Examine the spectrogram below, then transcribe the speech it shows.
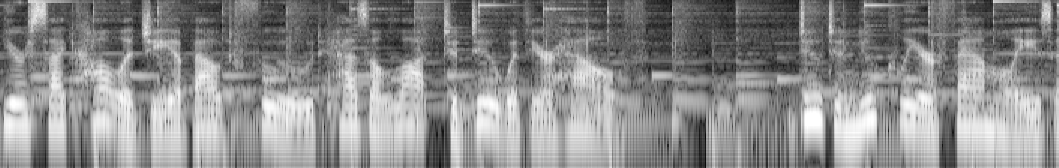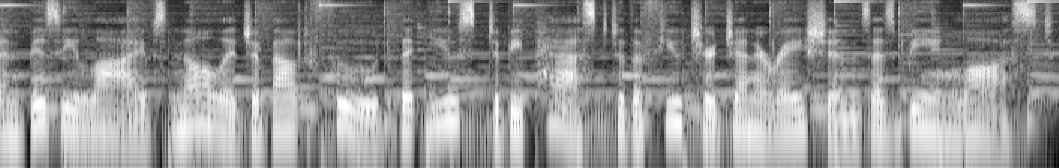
Your psychology about food has a lot to do with your health. Due to nuclear families and busy lives knowledge about food that used to be passed to the future generations is being lost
